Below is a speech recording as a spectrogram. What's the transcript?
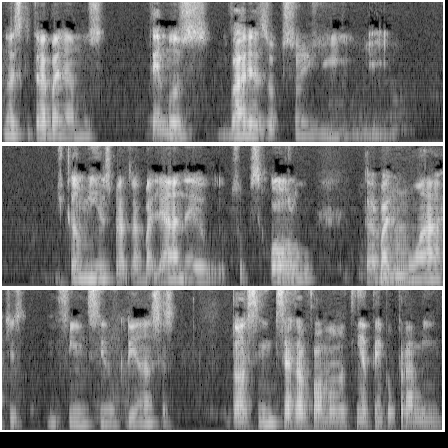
nós que trabalhamos, temos várias opções de, de, de caminhos para trabalhar, né? Eu, eu, sou psicólogo, trabalho uhum. com artes, enfim, ensino crianças. Então, assim, de certa forma, eu não tinha tempo para mim.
